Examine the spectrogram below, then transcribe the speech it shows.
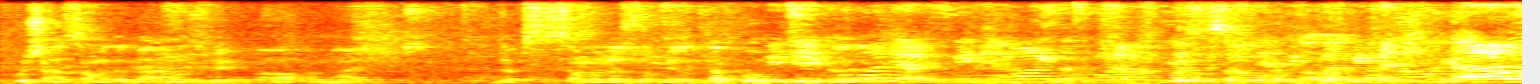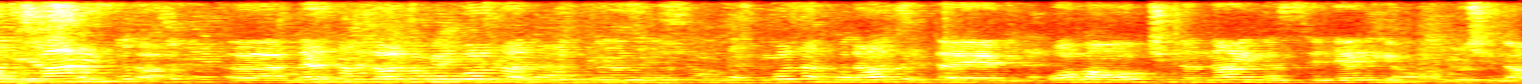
pokušavam samo da nanozujem, onaj, da bi se samo razumijeli. Tako mi i gledamo. Ne znam da li vam je poznat, poznat podatak da je ova općina najnaseljenija općina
